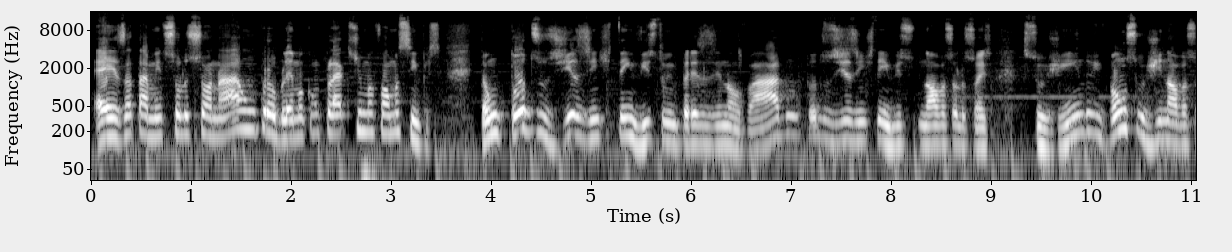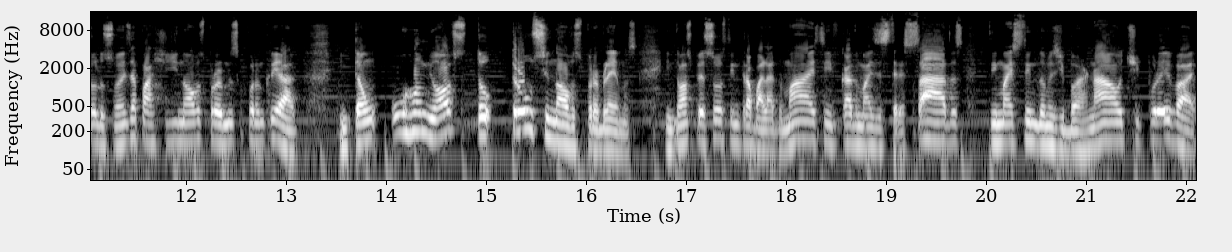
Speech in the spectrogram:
é exatamente solucionar um problema complexo de uma forma simples. Então, todos os dias a gente tem visto empresas inovando, todos os dias a gente tem visto novas soluções surgindo e vão surgir novas soluções a partir de novos problemas que foram criados. Então, o home office trouxe novos problemas. Então, as pessoas têm trabalhado mais, têm ficado mais estressadas, têm mais síndromes de burnout e por aí vai.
